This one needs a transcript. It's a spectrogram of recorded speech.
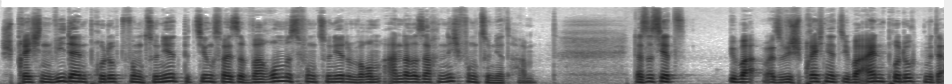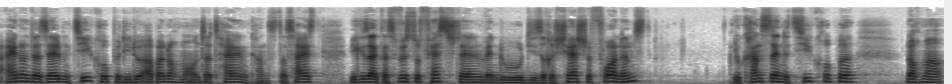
sprechen, wie dein Produkt funktioniert, beziehungsweise warum es funktioniert und warum andere Sachen nicht funktioniert haben. Das ist jetzt über, also wir sprechen jetzt über ein Produkt mit der einen und derselben Zielgruppe, die du aber nochmal unterteilen kannst. Das heißt, wie gesagt, das wirst du feststellen, wenn du diese Recherche vornimmst. Du kannst deine Zielgruppe nochmal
